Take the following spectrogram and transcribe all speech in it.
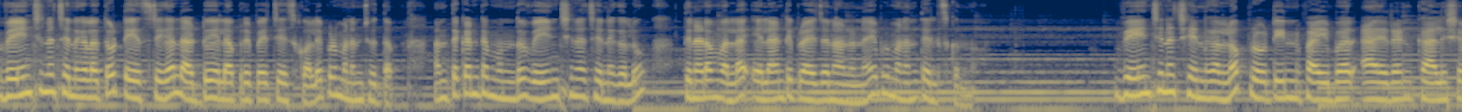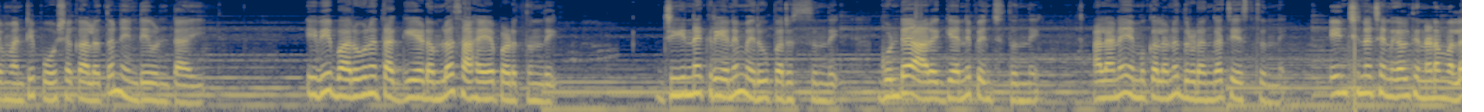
వేయించిన శనగలతో టేస్టీగా లడ్డు ఎలా ప్రిపేర్ చేసుకోవాలో ఇప్పుడు మనం చూద్దాం. అంతకంటే ముందు వేయించిన శనగలు తినడం వల్ల ఎలాంటి ప్రయోజనాలు ఉన్నాయో ఇప్పుడు మనం తెలుసుకుందాం. వేయించిన శనగల్లో ప్రోటీన్ ఫైబర్ ఐరన్ కాల్షియం వంటి పోషకాలతో నిండి ఉంటాయి. ఇవి బరువును తగ్గియడంలో సహాయపడుతుంది. జీర్ణక్రియను మెరుగుపరుస్తుంది. గుండె ఆరోగ్యాన్ని పెంచుతుంది. అలానే ఎముకలను దృఢంగా చేస్తుంది. వేయించిన శనగలు తినడం వల్ల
